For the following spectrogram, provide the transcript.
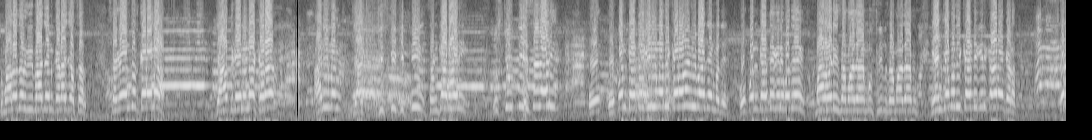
तुम्हाला जर विभाजन करायचं असेल सगळ्यांचंच करा ना. जात गणना करा. आणि मग जिसकी जितनी संख्या भारी उसकी उतनी हिस्सेदारी. ओपन कॅटेगरीमध्ये करा ना विभाजनमध्ये ओपन कॅटेगरीमध्ये मारवाडी समाज आहे मुस्लिम समाज आहे यांच्यामध्ये कॅटेगरी का नाही करत? तर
